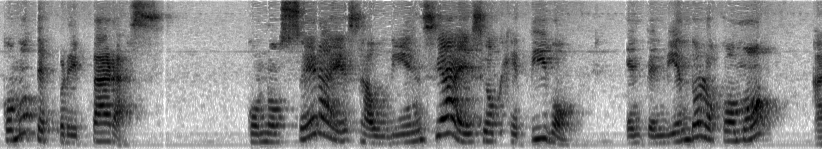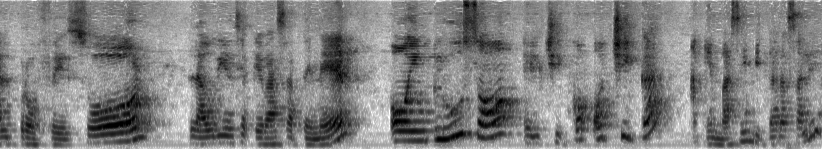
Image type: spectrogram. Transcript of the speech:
¿Cómo te preparas? Conocer a esa audiencia, a ese objetivo, entendiéndolo como al profesor, la audiencia que vas a tener, o incluso el chico o chica a quien vas a invitar a salir.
